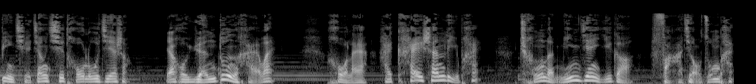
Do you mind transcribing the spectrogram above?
并且将其头颅接上，然后远遁海外，后来啊还开山立派，成了民间一个法教宗派。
